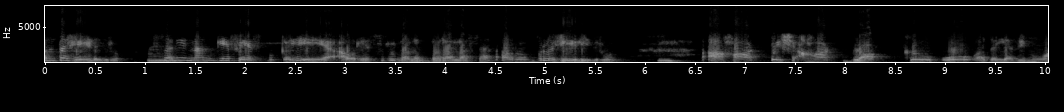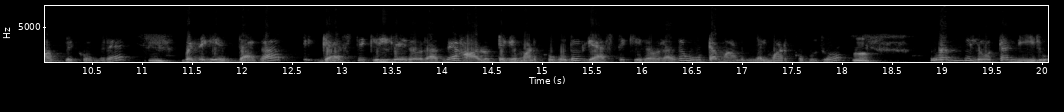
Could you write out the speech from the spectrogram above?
ಅಂತ ಹೇಳಿದ್ರು. ಸರಿ ನನ್ಗೆ ಫೇಸ್ಬುಕ್ ಅಲ್ಲಿ ಅವ್ರ ಹೆಸರು ನನಗ್ ಬರಲ್ಲ ಸರ್. ಅವರೊಬ್ರು ಹೇಳಿದ್ರು. ಆ ಹಾರ್ಟ್ ಪೇಶ ಹಾರ್ಟ್ ಬ್ಲಾಕ್ ಓ ಅದೆಲ್ಲ ರಿಮೂವ್ ಆಗ್ಬೇಕು ಅಂದ್ರೆ ಬೆಳಿಗ್ಗೆ ಎದ್ದಾಗ ಗ್ಯಾಸ್ಟಿಕ್ ಇಲ್ದೇ ಇರೋರಾದ್ರೆ ಹಾಳೊಟ್ಟೆಗೆ ಮಾಡ್ಕೋಬಹುದು ಗ್ಯಾಸ್ಟಿಕ್ ಇರೋರಾದ್ರೆ ಊಟ ಮಾಡಿದ್ಮೇಲೆ ಮಾಡ್ಕೋಬಹುದು ಒಂದು ಲೋಟ ನೀರು.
